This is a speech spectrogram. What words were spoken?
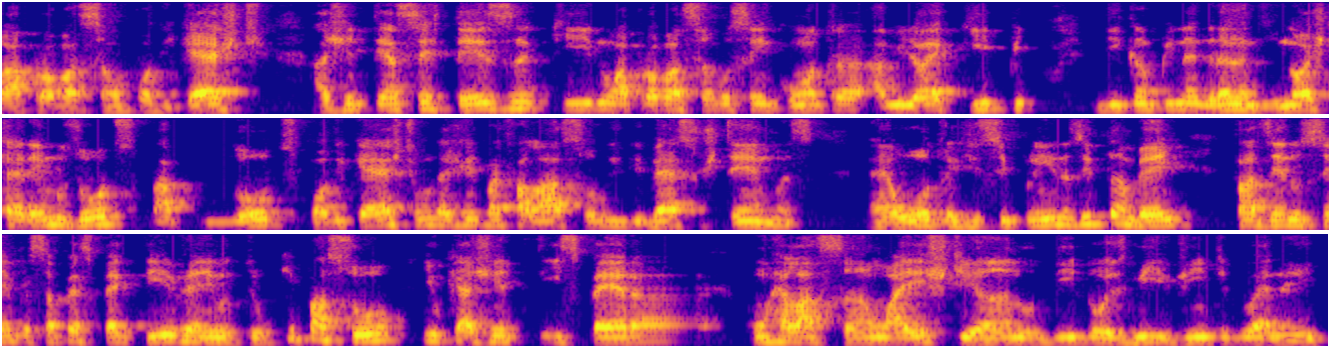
a aprovação podcast, a gente tem a certeza que no aprovação você encontra a melhor equipe de Campina Grande. nós teremos outros outros podcasts onde a gente vai falar sobre diversos temas, né, outras disciplinas e também fazendo sempre essa perspectiva entre o que passou e o que a gente espera com relação a este ano de 2020 do Enem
